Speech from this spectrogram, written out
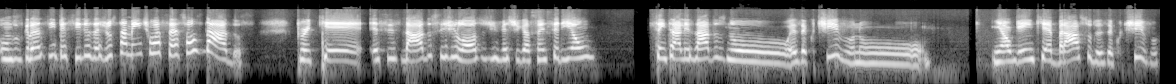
um dos grandes empecilhos é justamente o acesso aos dados porque esses dados sigilosos de investigações seriam centralizados no executivo, no em alguém que é braço do executivo,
